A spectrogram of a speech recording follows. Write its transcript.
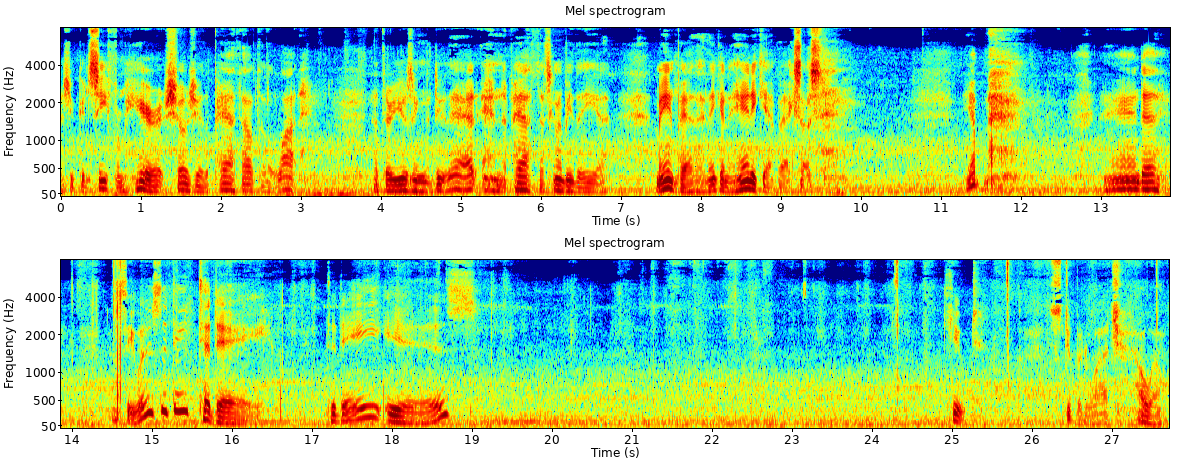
As you can see from here, it shows you the path out to the lot that they're using to do that and the path that's going to be the uh, main path I think in the handicap access. Yep. And uh, let's see what is the date today? Today is cute. Stupid watch. Oh well.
